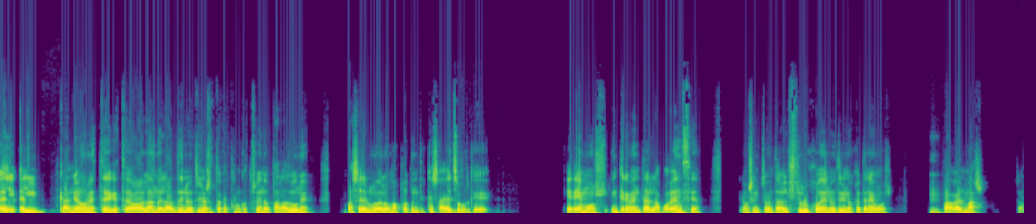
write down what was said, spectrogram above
el, el cañón este que estaba hablando, el haz de neutrinos estos que están construyendo para Dune, va a ser uno de los más potentes que se ha hecho porque queremos incrementar la potencia, queremos incrementar el flujo de neutrinos que tenemos Mm. para ver más. O sea,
